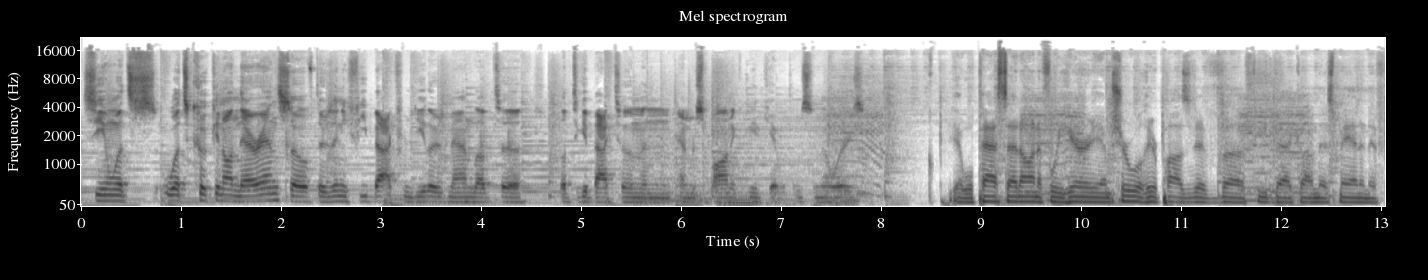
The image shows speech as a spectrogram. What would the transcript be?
seeing what's what's cooking on their end. So if there's any feedback from dealers, man, love to love to get back to them and, and respond and communicate with them. So no worries. Yeah, we'll pass that on if we hear any. I'm sure we'll hear positive uh, feedback on this, man. And if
